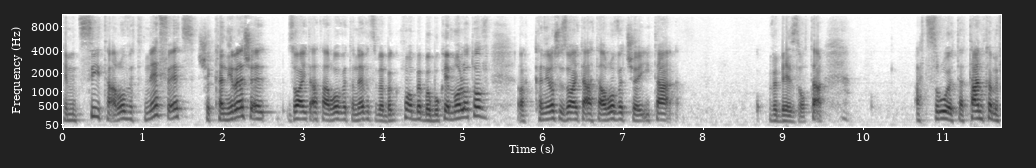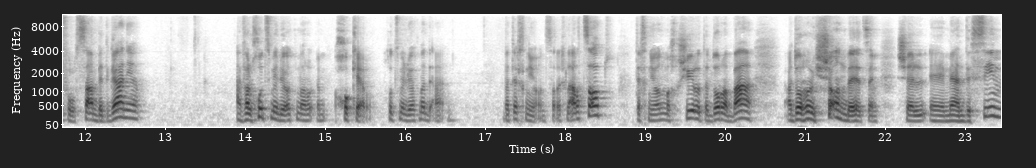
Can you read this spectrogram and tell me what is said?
המציא תערובת נפץ, שכנראה שזו הייתה תערובת הנפץ, כמו בבקבוקי מולוטוב, רק כנראה שזו הייתה התערובת שאיתה ובעזרתה עצרו את הטנק המפורסם בדגניה. אבל חוץ מלהיות מר... חוקר, חוץ מלהיות מדען, בטכניון צריך להרצות. טכניון מכשיר את הדור הבא, הדור הראשון בעצם, של uh, מהנדסים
